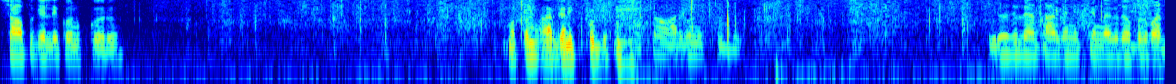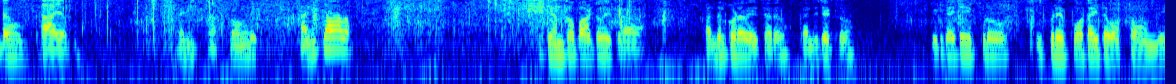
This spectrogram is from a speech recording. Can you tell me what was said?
షాపుకి వెళ్ళి కొనుక్కోరు. మొత్తం ఆర్గానిక్ ఫుడ్. మొత్తం ఆర్గానిక్ ఫుడ్. ఈ రోజుల్లో ఎంత ఆర్గానిక్ తిన్నాక డబ్బులు పడ్డం ఖాయం. అది వస్తుంది చలికాలం. చికెన్తో పాటు ఇక్కడ కందులు కూడా వేశారు. కంది చెట్లు. వీటికైతే ఇప్పుడు ఇప్పుడే పూత అయితే వస్తూ ఉంది.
